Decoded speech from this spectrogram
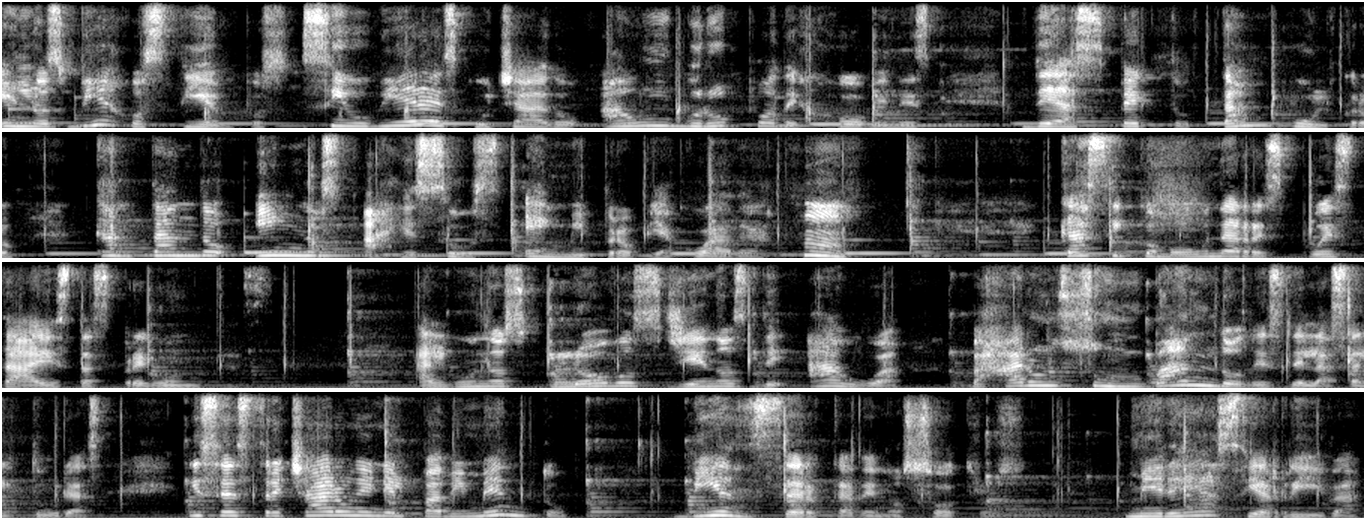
en los viejos tiempos si hubiera escuchado a un grupo de jóvenes de aspecto tan pulcro cantando himnos a Jesús en mi propia cuadra? Hmm casi como una respuesta a estas preguntas. Algunos globos llenos de agua bajaron zumbando desde las alturas y se estrecharon en el pavimento, bien cerca de nosotros. Miré hacia arriba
